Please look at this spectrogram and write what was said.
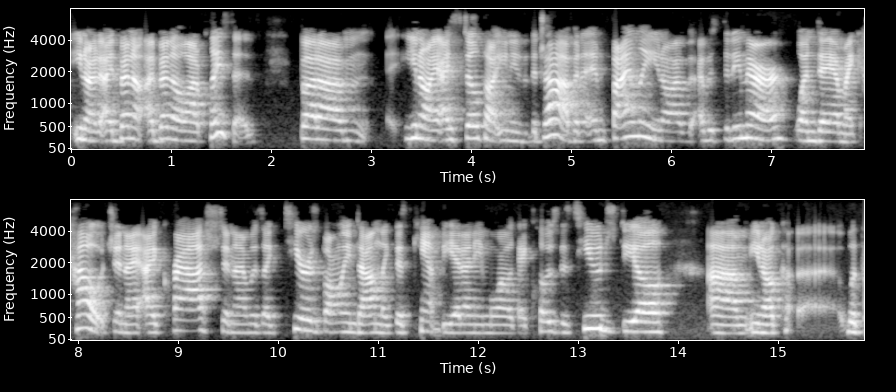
You know, I'd, I'd been I'd been a lot of places. But um, you know, I, I, still thought you needed the job. And, and finally, you know, I, I was sitting there one day on my couch and I, I crashed and I was like tears bawling down, like this can't be it anymore. Like I closed this huge deal um, you know, uh, with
